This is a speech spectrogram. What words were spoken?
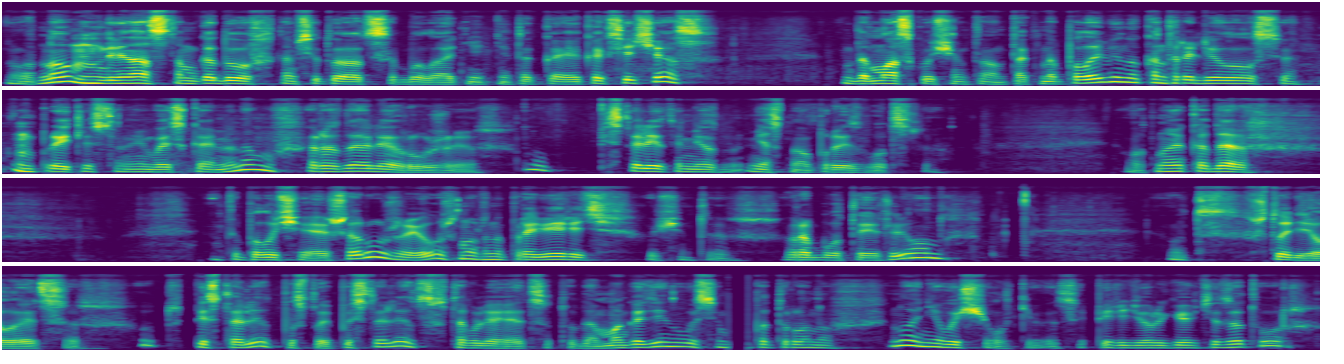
Вот. Но в 2012 году там ситуация была отнюдь не такая, как сейчас. Дамаск, в общем-то, он так наполовину контролировался правительственными войсками. Нам раздали оружие, ну, пистолеты местного производства. Вот. Ну и когда ты получаешь оружие, его же нужно проверить, в общем-то, работает ли он. Вот что делается? Вот пистолет, пустой пистолет, вставляется туда магазин 8 патронов, ну, они выщелкиваются, передергиваете затвор,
